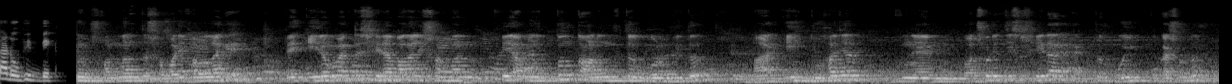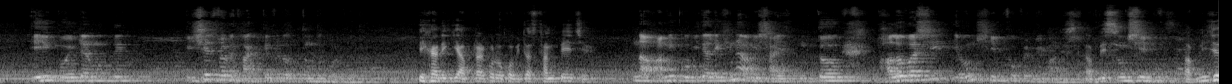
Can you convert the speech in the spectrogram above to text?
তার অভিব্যক্তি। সম্মান তো সবারই ভালো লাগে। এইরকম একটা সেরা বাঙালি সম্মান পেয়ে আমি অত্যন্ত আনন্দিত গর্বিত। আর এই দু হাজার বছরের যে সেরা একটা বই প্রকাশ হলো, এই বইটার মধ্যে বিশেষভাবে থাকতে পেরে অত্যন্ত গর্বিত। এখানে কি আপনার কোনো কবিতা স্থান পেয়েছে? না আমি কবিতা লিখি না আমি সাহিত্য ভালোবাসি এবং শিল্পপ্রেমী মানুষ। আপনি শিল্পী। আপনি যে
